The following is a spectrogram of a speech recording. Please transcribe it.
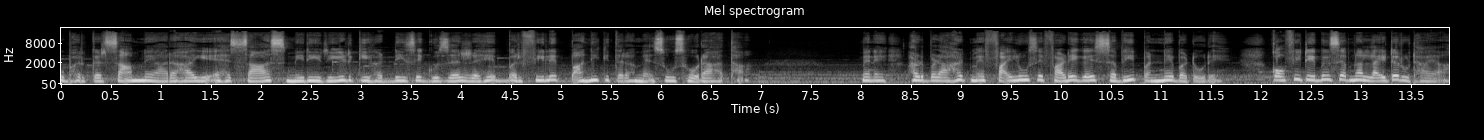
उभर कर सामने आ रहा ये एहसास मेरी रीढ़ की हड्डी से गुजर रहे बर्फीले पानी की तरह महसूस हो रहा था। मैंने हड़बड़ाहट में फाइलों से फाड़े गए सभी पन्ने बटोरे। कॉफ़ी टेबल से अपना लाइटर उठाया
